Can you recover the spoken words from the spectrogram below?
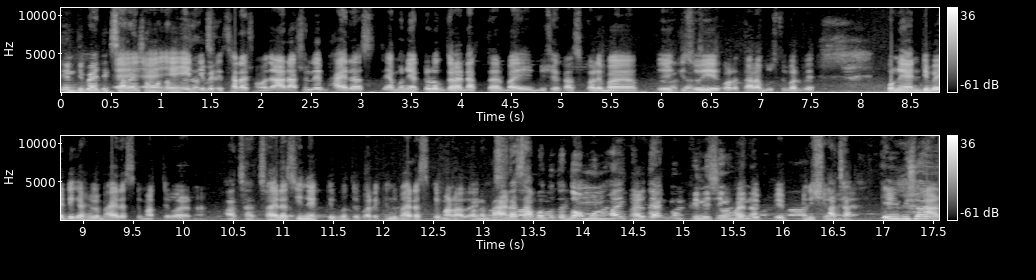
অ্যান্টিবায়োটিক ছাড়াই সমাধান হয়ে অ্যান্টিবায়োটিক ছাড়া সমাজ আর আসলে ভাইরাস এমনই একটা রোগ যারা ডাক্তার বা এই বিষয়ে কাজ করে বা কিছু আচ্ছা। ইয়ে করে তারা বুঝতে পারবে। কোন অ্যান্টিবায়োটিক আসলে ভাইরাসকে মারতে পারে না। আচ্ছা আচ্ছা। ভাইরাস ইনঅ্যাক্টিভ হতে পারে কিন্তু ভাইরাসকে মারা যায়। মানে ভাইরাস আপাতত দমন হয় কিন্তু একদম ফিনিশিং হয় না। ফিনিশিং আচ্ছা এই বিষয়ে আর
